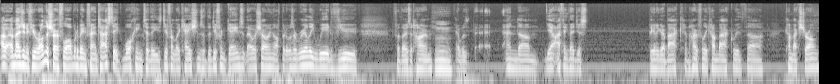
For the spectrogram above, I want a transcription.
I imagine if you were on the show floor, it would have been fantastic walking to these different locations of the different games that they were showing off. But it was a really weird view for those at home. Mm. It was, and um, yeah, I think they just they're gonna go back and hopefully come back with uh, come back strong.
